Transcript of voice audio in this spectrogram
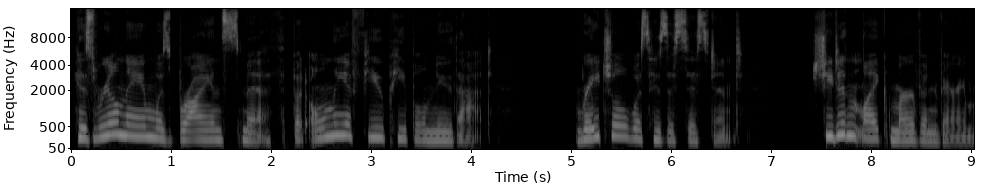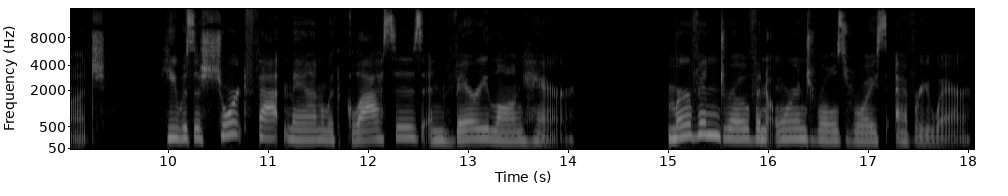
His real name was Brian Smith, but only a few people knew that. Rachel was his assistant. She didn't like Mervyn very much. He was a short, fat man with glasses and very long hair. Mervyn drove an orange Rolls Royce everywhere.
